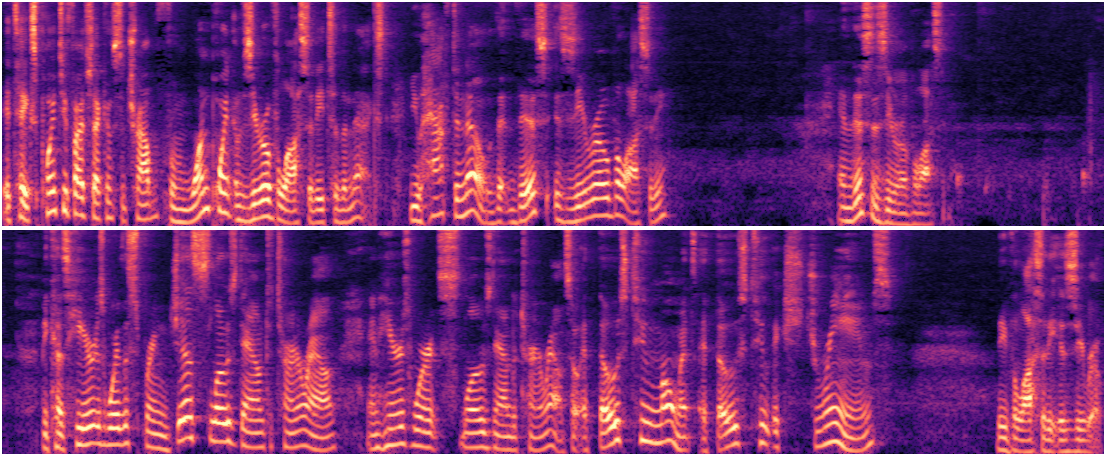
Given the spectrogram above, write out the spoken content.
it takes 0.25 seconds to travel from one point of zero velocity to the next. You have to know that this is zero velocity and this is zero velocity. Because here is where the spring just slows down to turn around, and here's where it slows down to turn around. So at those two moments, at those two extremes, the velocity is zero.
